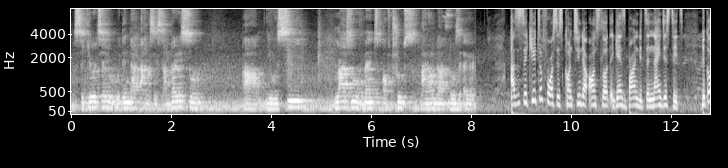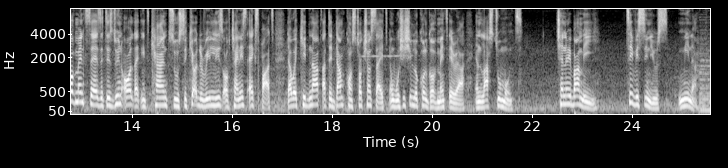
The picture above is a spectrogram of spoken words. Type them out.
security within that axis and very soon um, you will see large movements of troops around that, those areas. As the security forces continue their onslaught against bandits in Niger State, the government says it is doing all that it can to secure the release of Chinese expats that were kidnapped at a dam construction site in Wushishi local government area in last two months. Chenemi TVC News, Minna.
